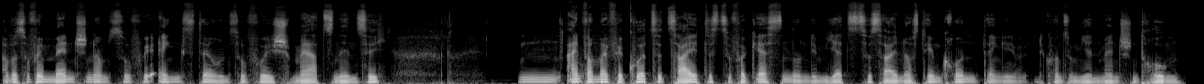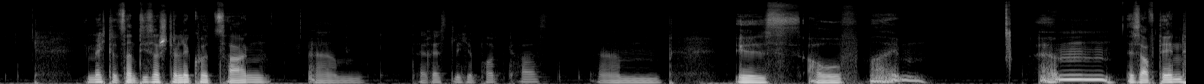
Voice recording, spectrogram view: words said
aber so viele Menschen haben so viele Ängste und so viele Schmerzen in sich einfach mal für kurze Zeit das zu vergessen und im Jetzt zu sein. Aus dem Grund, denke ich, konsumieren Menschen Drogen. Ich möchte jetzt an dieser Stelle kurz sagen, ähm, der restliche Podcast ähm, ist auf meinem, ähm, ist auf den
